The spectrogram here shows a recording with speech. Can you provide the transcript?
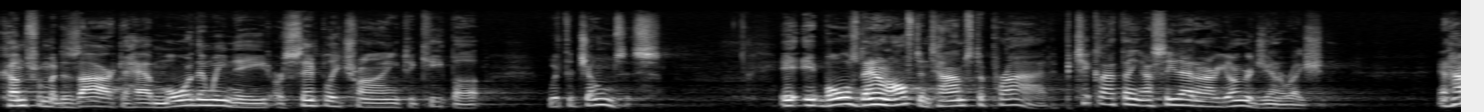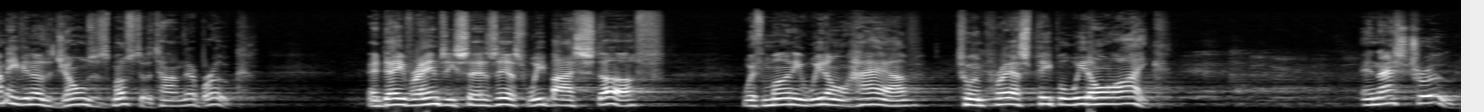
comes from a desire to have more than we need or simply trying to keep up with the Joneses. It, it boils down oftentimes to pride. Particularly, I think I see that in our younger generation. And how many of you know the Joneses, most of the time, they're broke? And Dave Ramsey says this we buy stuff with money we don't have to impress people we don't like. And that's true.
